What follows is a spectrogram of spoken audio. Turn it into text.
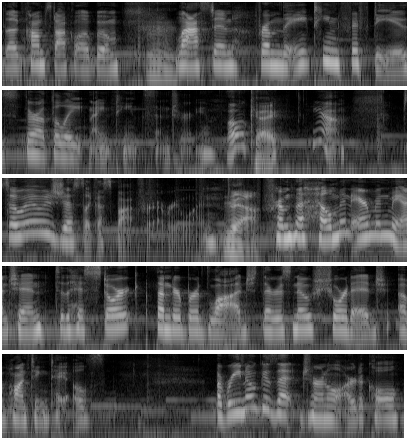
the Comstock Lode boom, hmm. lasted from the 1850s throughout the late 19th century. Okay. Yeah. So it was just like a spot for everyone. Yeah. From the Hellman-Ehrman Mansion to the historic Thunderbird Lodge, there is no shortage of haunting tales. A Reno Gazette Journal article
